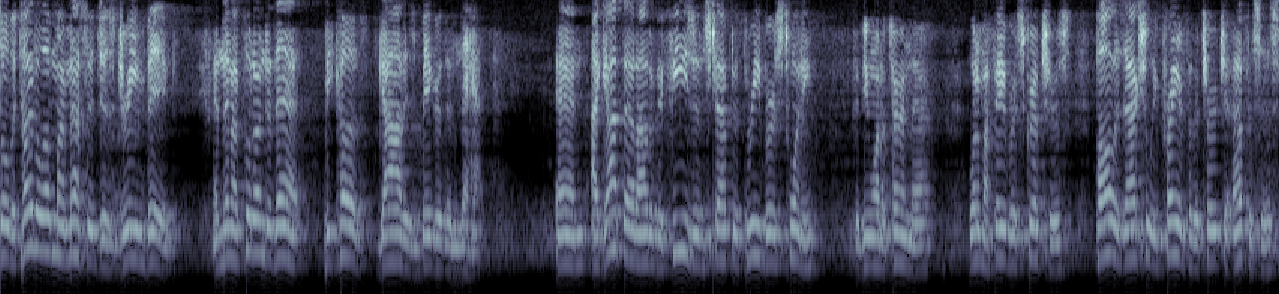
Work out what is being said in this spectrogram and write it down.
So the title of my message is Dream Big. And then I put under that, because God is bigger than that. And I got that out of Ephesians chapter 3, verse 20, if you want to turn there. One of my favorite scriptures. Paul is actually praying for the church at Ephesus,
